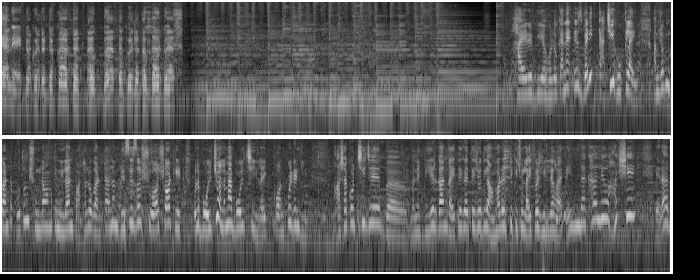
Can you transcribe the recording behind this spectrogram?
কেন? টুকু টুকু, টুক টুক টুক, টুকু টুকু, টুক হায়রে বিয়ে হলো কেন? Is very catchy hook line আমি যখন গানটা প্রথম শুনলাম, আমাকে নীলান পাঠালো গানটা নাম this is a sure short hit বলে, বলছো? না হ্যাঁ বলছি। লাইক কনফিডেন্টলি আশা করছি যে মানে বিয়ের গান গাইতে গাইতে যদি আমারও একটু কিছু লাইফের হিললে হয়। প্রেম দেখালেও হাসি রাগ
